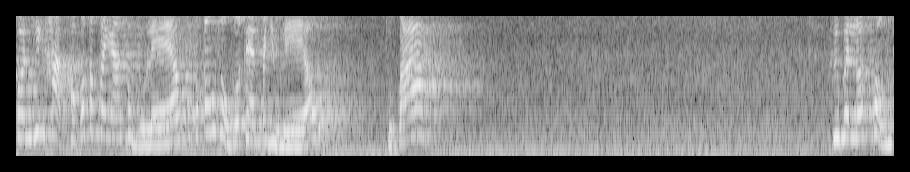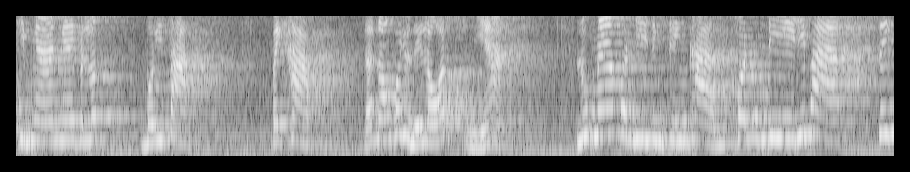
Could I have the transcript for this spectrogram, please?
คนที่ขับเขาก็ต้องไปงานศพอยู่แล้วเขาก็ต้องส่งตัวแทนไปอยู่แล้ว ถูกปะ คือเป็นรถของทีมงานไงเป็นรถบริษัท ไปขับ แล้วน้องก็อยู่ในรถอย่างเงี้ยลูกแม่คนดีจริง ๆ ค่ะ คนดีที่พาซิ่ง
